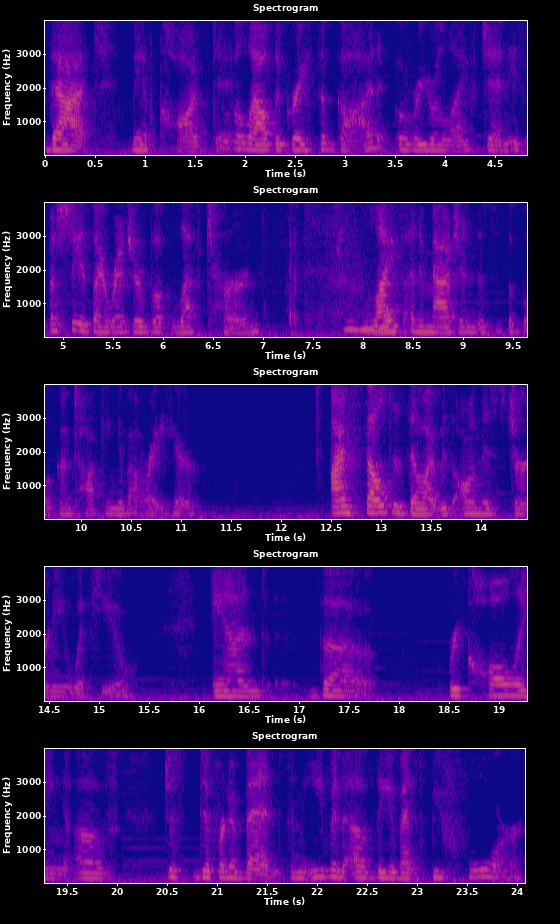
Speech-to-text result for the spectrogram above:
that may have caused it. Allowed the grace of God over your life, Jen, especially as I read your book, Left Turn Mhm. Life Unimagined. This is the book I'm talking about right here. I felt as though I was on this journey with you and the recalling of just different events and even of the events before.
